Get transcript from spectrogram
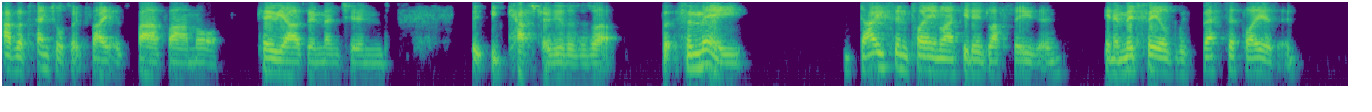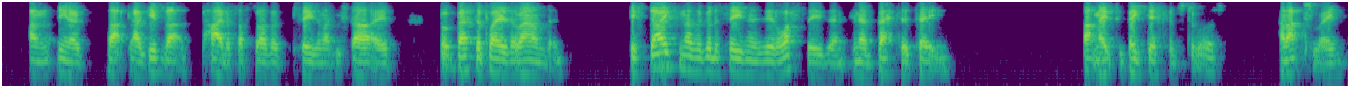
have the potential to excite us far, far more. Kouhyar has been mentioned, Castro, the others as well. But for me, Dyson playing like he did last season in a midfield with better players in, and you know that I give that Pybus has to have a season like he started, but better players around him. If Dyson has a good a season as he did last season in a better team, that makes a big difference to us. And actually,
